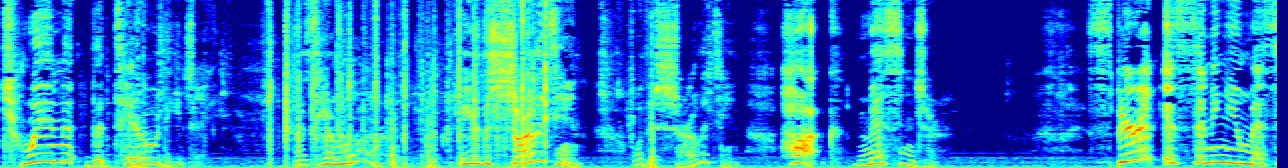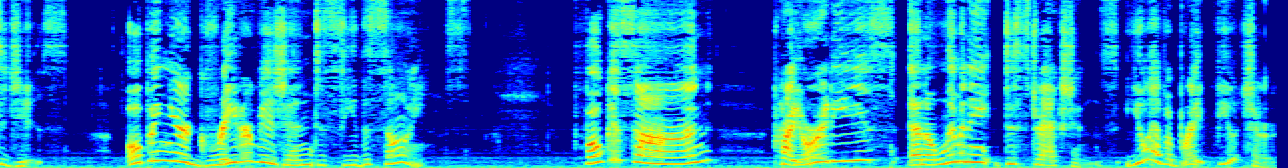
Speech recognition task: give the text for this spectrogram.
Twin the tarot DJ. Let's hear more. I hear the charlatan. Oh, the charlatan. Hawk, messenger. Spirit is sending you messages. Open your greater vision to see the signs. Focus on priorities and eliminate distractions. You have a bright future.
